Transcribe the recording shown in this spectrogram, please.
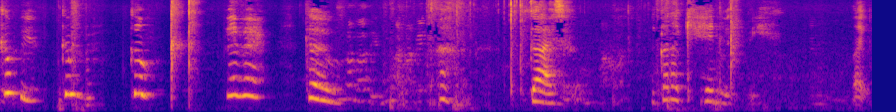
Come here. Come. Go. Baby. Go. Guys, I got a kid with me. Like,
